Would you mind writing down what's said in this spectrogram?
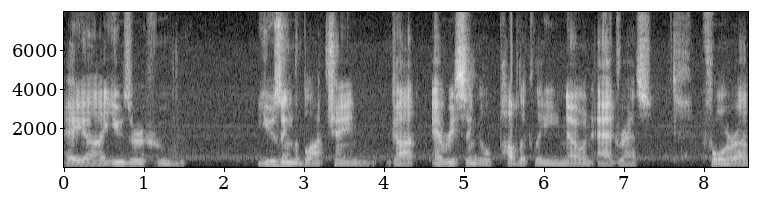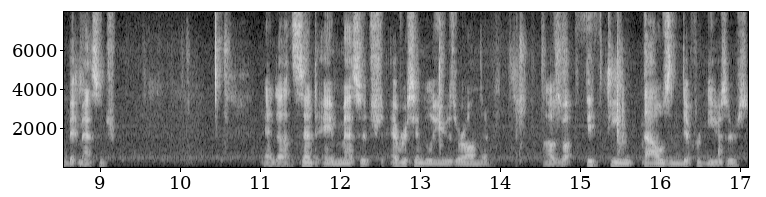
a uh, user who, using the blockchain, got every single publicly known address for uh, Bitmessage and uh, sent a message to every single user on there. Uh, it was about 15,000 different users.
